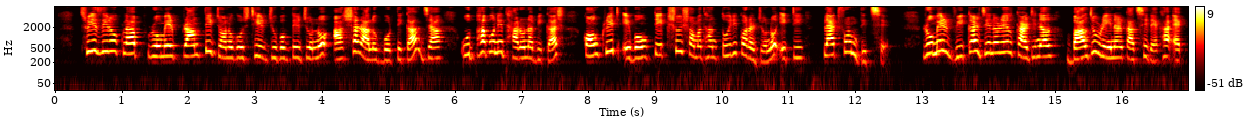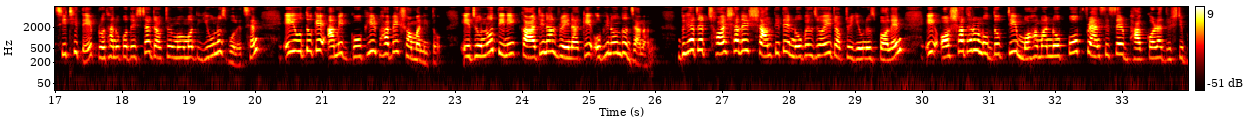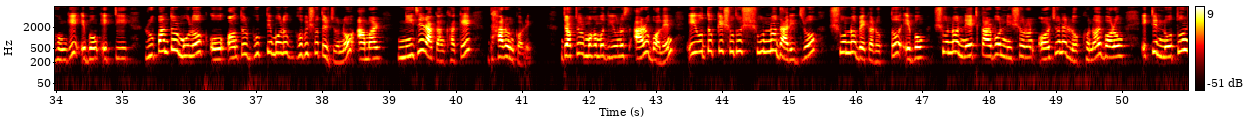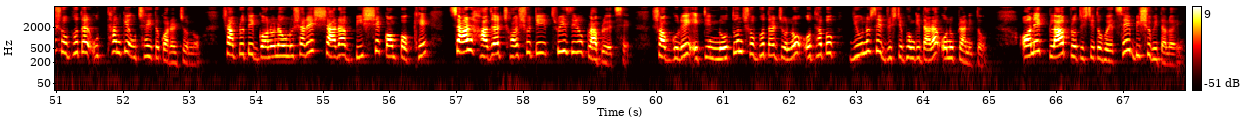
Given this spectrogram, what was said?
থ্রি জিরো ক্লাব রোমের প্রান্তিক জনগোষ্ঠীর যুবকদের জন্য আশার আলোকবর্তিকা যা উদ্ভাবনী ধারণা বিকাশ, কংক্রিট এবং টেকসই সমাধান তৈরি করার জন্য একটি প্ল্যাটফর্ম দিচ্ছে। রোমের vicar general cardinal Baldo Reina কাছে লেখা এক চিঠিতে প্রধান উপদেষ্টা ডক্টর মোহাম্মদ ইউনুস বলেছেন, এই উদ্যোগে আমি গভীরভাবে সম্মানিত। এজন্য তিনি কার্ডিনাল রেইনাকে অভিনন্দন জানান। দুই হাজার ছয় সালের শান্তিতে নোবেল জয়ী ডক্টর ইউনুস বলেন, এই অসাধারণ উদ্যোগটি মহামান্য পোপ ফ্রান্সিসের ভাগ করা দৃষ্টিভঙ্গি এবং একটি রূপান্তরমূলক ও অন্তর্ভুক্তিমূলক ভবিষ্যতের জন্য আমার নিজের আকাঙ্ক্ষাকে ধারণ করে। ডক্টর মোহাম্মদ ইউনুস আরও বলেন, এই উদ্যোগকে শুধু শূন্য দারিদ্র্য, শূন্য বেকারত্ব এবং শূন্য নেট কার্বন নিঃসরণ অর্জনের লক্ষ্য নয়, বরং একটি নতুন সভ্যতার উত্থানকে উৎসাহিত করার জন্য। সাম্প্রতিক গণনা অনুসারে সারা বিশ্বে কমপক্ষে চার হাজার ছয়শটি থ্রি জিরো ক্লাব রয়েছে। সবগুলোই একটি নতুন সভ্যতার জন্য অধ্যাপক ইউনুসের দৃষ্টিভঙ্গি দ্বারা অনুপ্রাণিত। অনেক ক্লাব প্রতিষ্ঠিত হয়েছে বিশ্ববিদ্যালয়ে।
